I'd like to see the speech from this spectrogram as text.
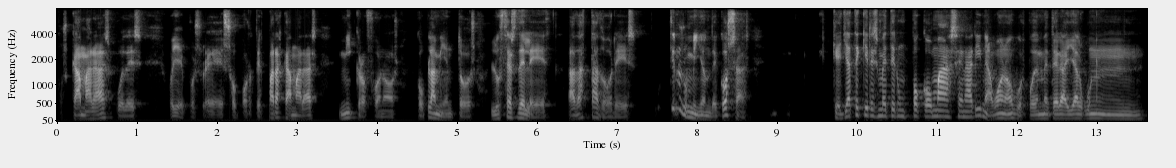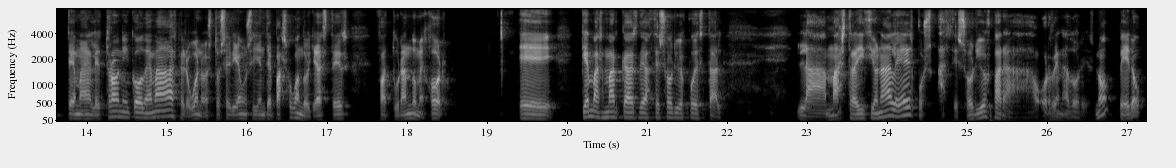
pues cámaras, puedes, oye, pues eh, soportes para cámaras, micrófonos, acoplamientos, luces de LED, adaptadores. Tienes un millón de cosas que ya te quieres meter un poco más en harina, bueno, pues puedes meter ahí algún tema electrónico, demás, pero bueno, esto sería un siguiente paso cuando ya estés facturando mejor. Eh, ¿Qué más marcas de accesorios puedes estar? La más tradicional es, pues, accesorios para ordenadores, ¿no? Pero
